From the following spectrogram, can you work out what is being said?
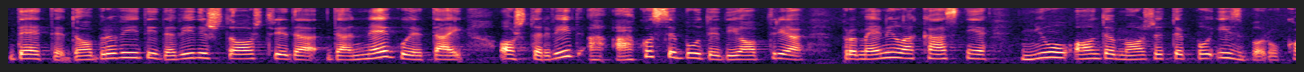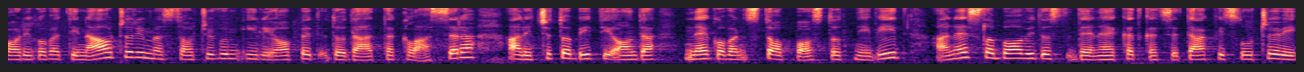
dete dobro vidi, da vidi što oštrije, da, da neguje taj oštar vid, a ako se bude dioptrija promenila kasnije, nju onda možete po izboru korigovati naočarima, sočivom ili opet dodatak lasera, ali će to biti onda negovan 100% vid, a ne slabovidost, da je nekad kad se takvi slučajevi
